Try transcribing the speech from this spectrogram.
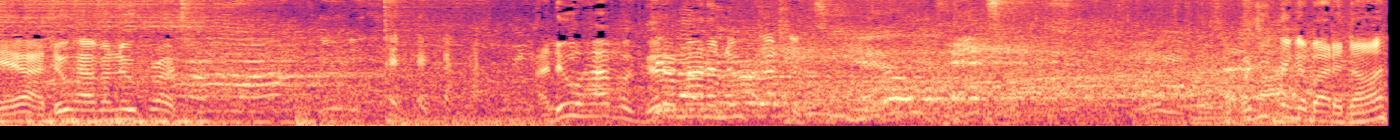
Yeah, I do have a new crush. I do have a good amount of new crushes. What do you think about it, Don?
